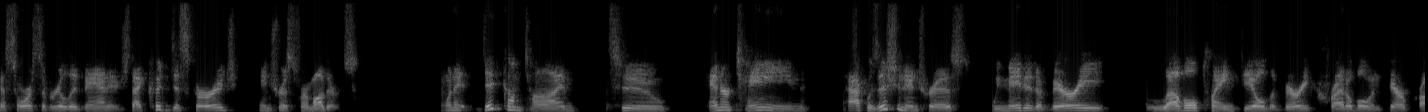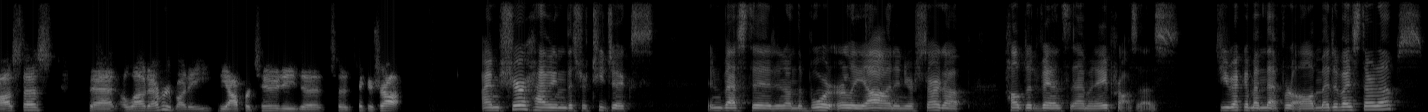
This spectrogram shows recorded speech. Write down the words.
a source of real advantage that could discourage interest from others. When it did come time to entertain acquisition interest, we made it a very level playing field, a very credible and fair process that allowed everybody the opportunity to, to take a shot. I'm sure having the strategics invested and on the board early on in your startup helped advance the M&A process. Do you recommend that for all med device startups?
